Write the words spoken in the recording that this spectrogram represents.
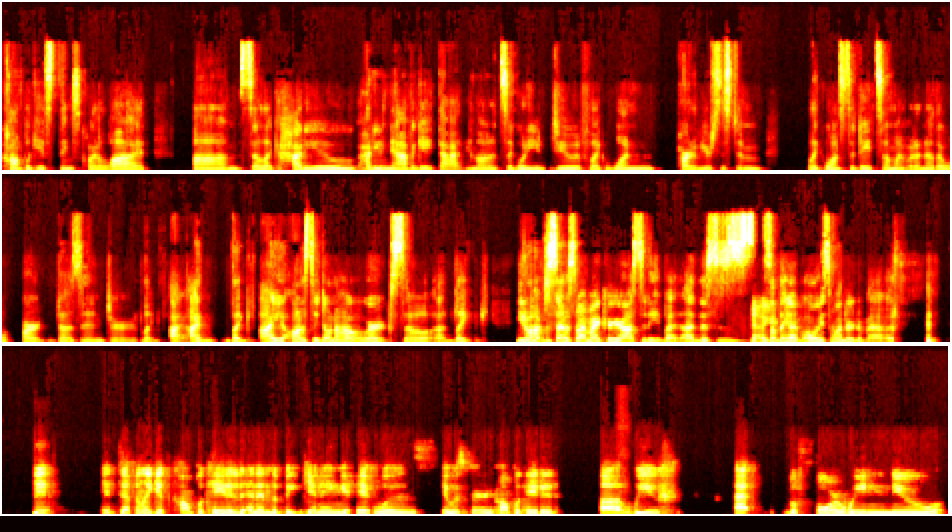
complicates things quite a lot um so like how do you how do you navigate that you know it's like what do you do if like one part of your system like wants to date someone but another part doesn't or like i i like i honestly don't know how it works so uh, like you don't have to satisfy my curiosity but uh, this is No, something i've always wondered about. It it definitely gets complicated and in the beginning it was it was very complicated. Uh we at before we knew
